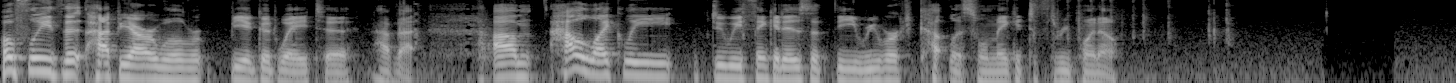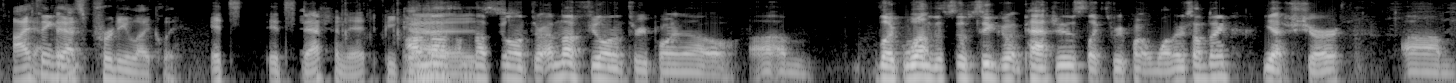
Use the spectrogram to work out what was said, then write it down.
hopefully the happy hour will be a good way to have that um, how likely do we think it is that the reworked cutlass will make it to 3.0 I think Definite. that's pretty likely It's it's definite because I'm not, I'm not feeling three, I'm not feeling 3.0. Um, like one of the subsequent patches, like 3.1 or something. Yeah, sure. Um,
